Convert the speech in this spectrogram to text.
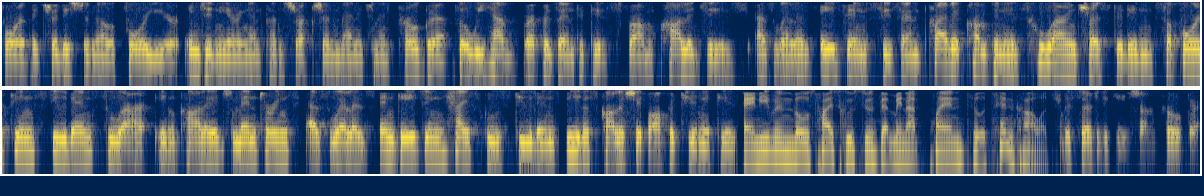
for the traditional four-year engineering and construction management program. So we have representatives from colleges as well as agencies and private companies who are interested in supporting students who are in college, mentoring, as well as engaging high school students, even scholarship opportunities. And even those high school students that may not plan to attend college. The certification program.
